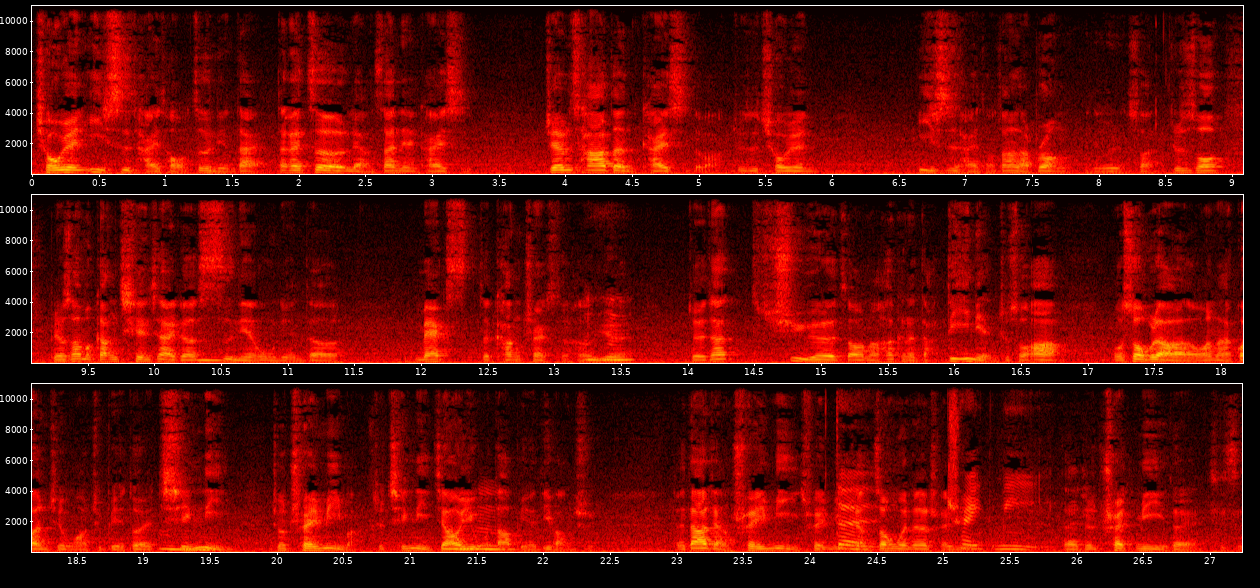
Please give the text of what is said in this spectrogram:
球员意识抬头，这个年代大概这两三年开始，James Harden 开始的吧，就是球员意识抬头。当然 LeBron 可能有点算，就是说，比如说他们刚签下一个四年五年的 Max 的 contract 的合约，嗯对他续约了之后呢，他可能打第一年就说啊，我受不了了，我要拿冠军，我要去别队，请你就 trade me 嘛，就请你交易我到别的地方去。对，大家讲 trade me，trade me，讲中文那个 trade me。对，就 trade me，对，其实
